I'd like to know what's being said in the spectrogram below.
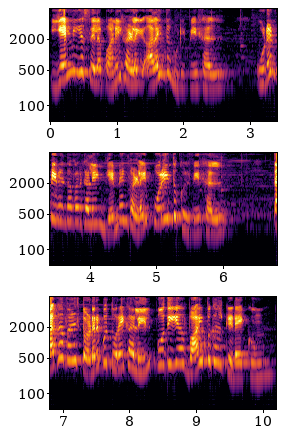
எண்ணிய சில பணிகளை அலைந்து முடிப்பீர்கள். உடன் பிறந்தவர்களின் எண்ணங்களை புரிந்து கொள்வீர்கள். தகவல் தொடர்பு துறைகளில் புதிய வாய்ப்புகள் கிடைக்கும்.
